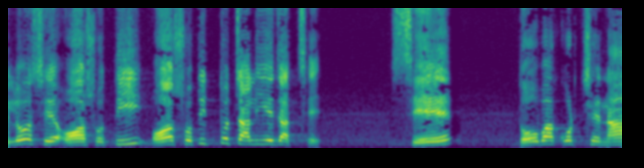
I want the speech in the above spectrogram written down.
এলো সে অসতী অসতীত্ব চালিয়ে যাচ্ছে। সে তওবা করছে না।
